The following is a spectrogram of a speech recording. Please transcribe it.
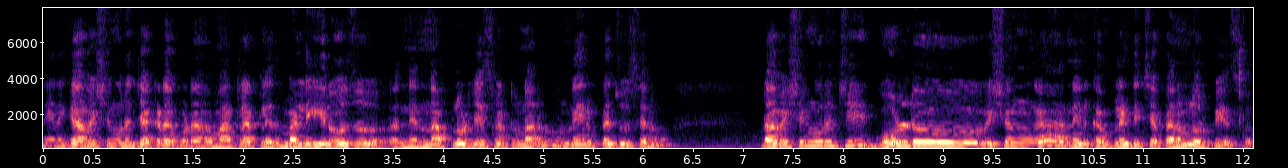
నేను ఇక ఆ విషయం గురించి ఎక్కడా కూడా మాట్లాడట్లేదు. మళ్ళీ ఈరోజు నిన్న అప్లోడ్ చేసినట్టున్నారు నేను ఇప్పుడే చూశాను. ఇప్పుడు ఆ విషయం గురించి గోల్డ్ విషయంగా నేను కంప్లైంట్ ఇచ్చా పెనంలూరు పిఎస్లో.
